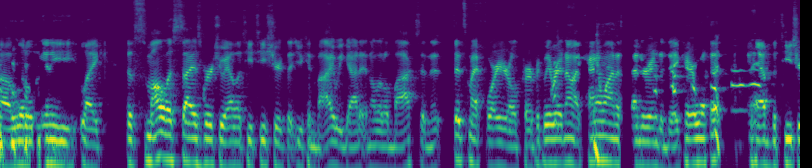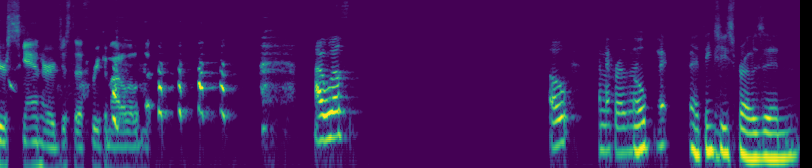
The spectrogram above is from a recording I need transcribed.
a little mini, like the smallest size Virtuali-Tee T-shirt that you can buy. We got it in a little box, and it fits my four-year-old perfectly right now. I kind of want to send her into daycare with it and have the teachers scan her just to freak him out a little bit. I will. Oh, am I frozen? Oh, I think she's frozen.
